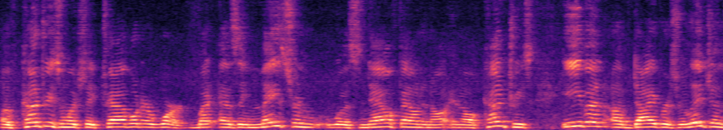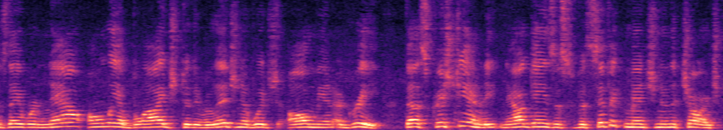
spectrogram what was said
of countries in which they traveled or worked. But as a Mason was now found in all, in all countries, even of diverse religions, they were now only obliged to the religion of which all men agree. Thus, Christianity now gains a specific mention in the charge,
